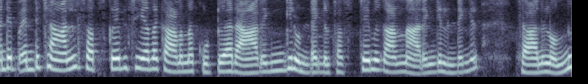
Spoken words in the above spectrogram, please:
എന്റെ എന്റെ ചാനൽ സബ്സ്ക്രൈബ് ചെയ്യാതെ കാണുന്ന കൂട്ടുകാർ ആരെങ്കിലും ഉണ്ടെങ്കിൽ ഫസ്റ്റ് ടൈം കാണുന്ന ആരെങ്കിലും ഉണ്ടെങ്കിൽ ചാനൽ ഒന്ന്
